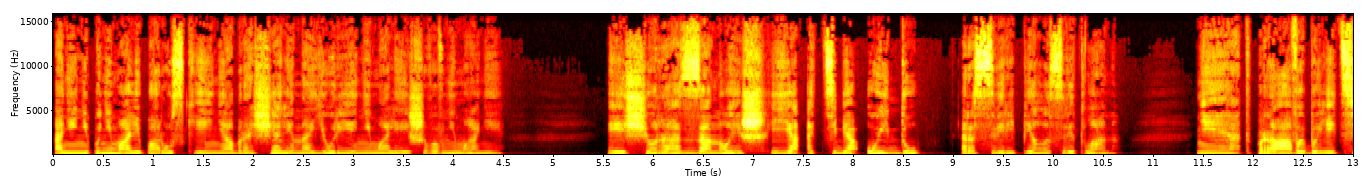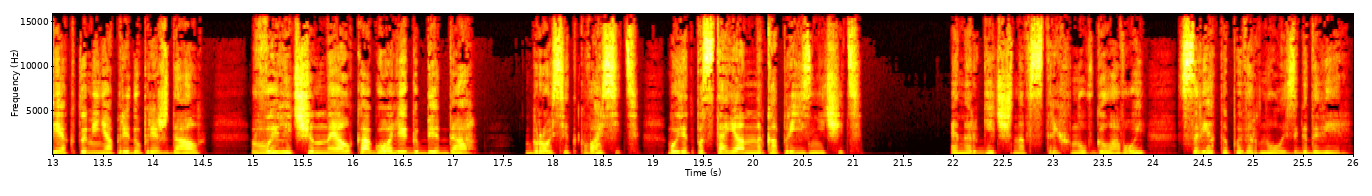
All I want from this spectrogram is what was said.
Они не понимали по-русски и не обращали на Юрия ни малейшего внимания. «Еще раз заноешь, я от тебя уйду», — рассверепела Светлана. «Нет, правы были те, кто меня предупреждал. Вылеченный алкоголик — беда. Бросит квасить, будет постоянно капризничать». Энергично встряхнув головой, Света повернулась к двери.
